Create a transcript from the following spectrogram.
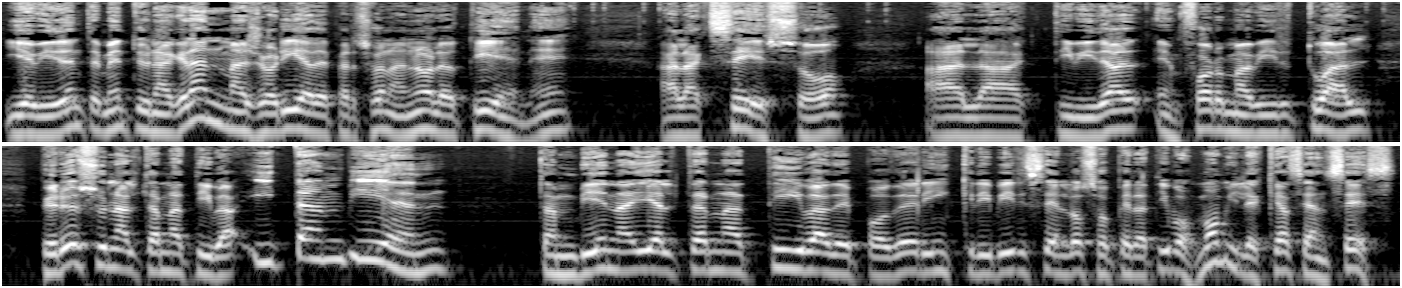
y evidentemente una gran mayoría de personas no lo tiene al acceso a la actividad en forma virtual, pero es una alternativa y también también hay alternativa de poder inscribirse en los operativos móviles que hace ANSES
